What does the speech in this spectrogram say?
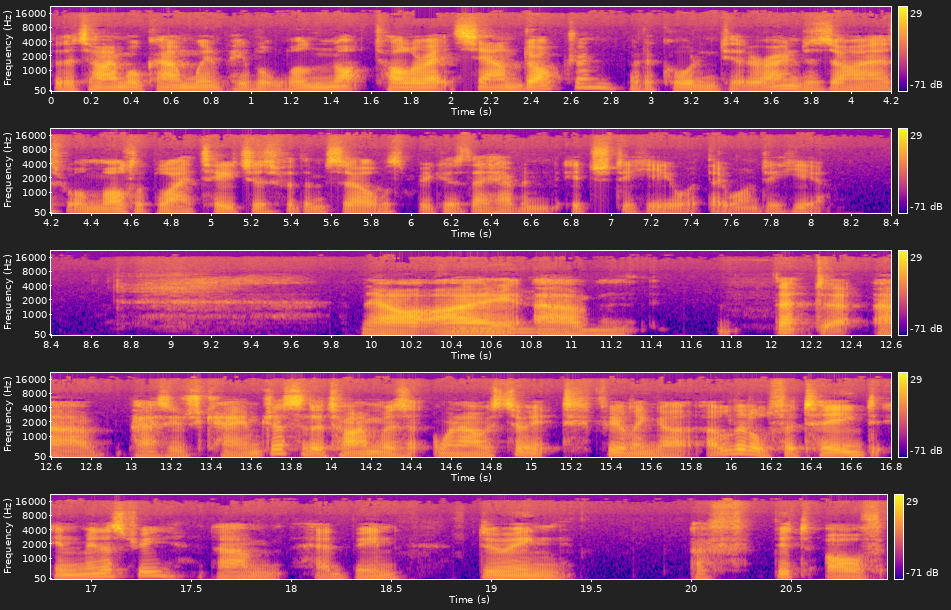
For the time will come when people will not tolerate sound doctrine, but according to their own desires will multiply teachers for themselves because they have an itch to hear what they want to hear. Now, I mm. um, that uh, uh, passage came just at a time was when I was feeling a, a, little fatigued in ministry. Um, had been doing a bit of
